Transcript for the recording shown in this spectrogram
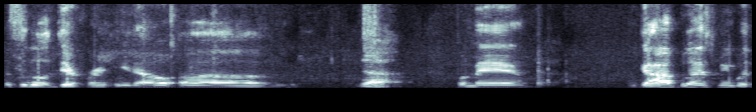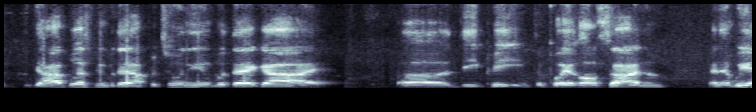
it's a little different. You know, um, yeah. But man, God blessed me with God blessed me with that opportunity and with that guy, uh, DP, to play alongside him. And then we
